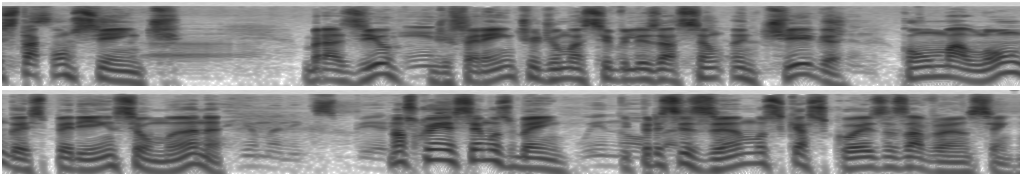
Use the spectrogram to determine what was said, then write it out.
está consciente. Brasil, diferente de uma civilização antiga, com uma longa experiência humana, nós conhecemos bem e precisamos que as coisas avancem.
